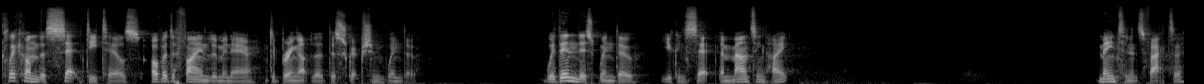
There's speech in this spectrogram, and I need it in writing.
Click on the Set Details of a defined luminaire to bring up the description window. Within this window, you can set the mounting height, maintenance factor,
